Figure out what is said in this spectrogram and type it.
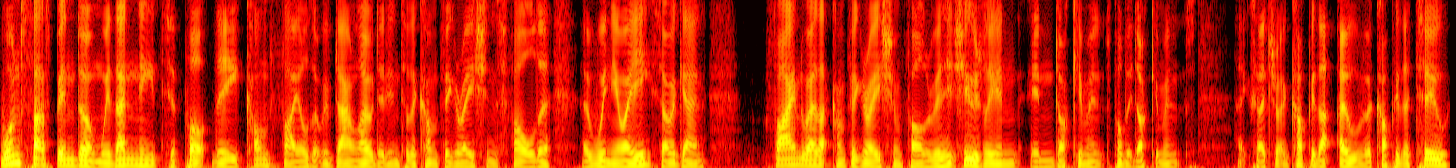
Once that's been done, we then need to put the conf files that we've downloaded into the configurations folder of WinUAE. So again, find where that configuration folder is. It's usually in, in documents, public documents, etc. And copy that over. Copy the two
